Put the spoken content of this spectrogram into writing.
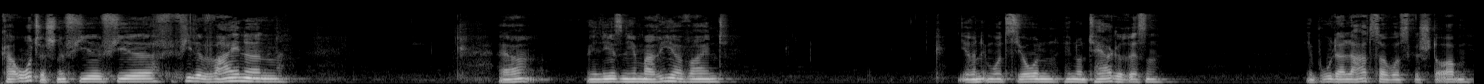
chaotisch, ne? viel, viel, viele weinen. Ja, wir lesen hier, Maria weint, ihren Emotionen hin und her gerissen. Ihr Bruder Lazarus gestorben.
